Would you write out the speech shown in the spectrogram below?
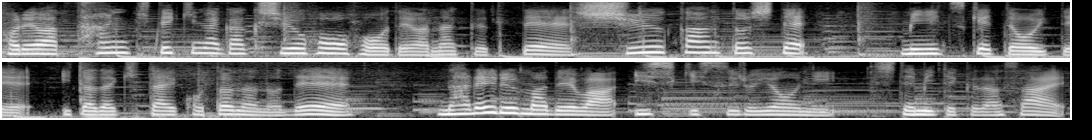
これは短期的な学習方法ではなくって習慣として身につけておいていただきたいことなので慣れるまでは意識するようにしてみてください。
